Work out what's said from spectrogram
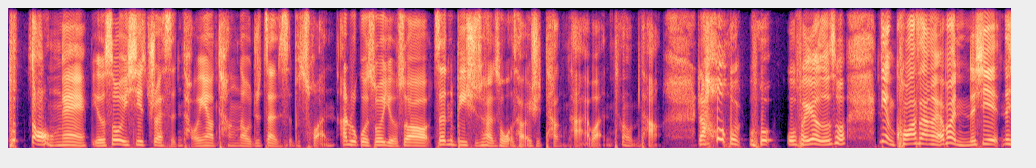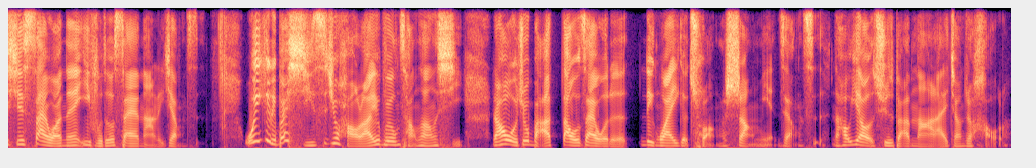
不懂诶、欸。有时候一些 dress 很讨厌要烫，那我就暂时不穿啊。如果说有时候真的必须穿的时候，我才会去烫它，不然烫什么烫？然后我我，朋友都说你很夸张啊，要不然你那些那些晒完的那些衣服都晒在哪里？这样子。我一个礼拜洗一次就好了，又不用常常洗。然后我就把它倒在我的另外一个床上面，这样子。然后要去把它拿来，这样就好了。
